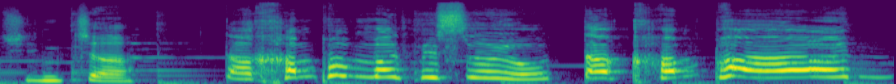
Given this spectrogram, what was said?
진짜, 딱 한 판만 했어요. 딱 한 판!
